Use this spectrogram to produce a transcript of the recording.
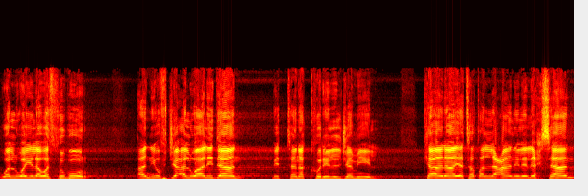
والويل والثبور أن يفجأ الوالدان بالتنكر للجميل كانا يتطلعان للإحسان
